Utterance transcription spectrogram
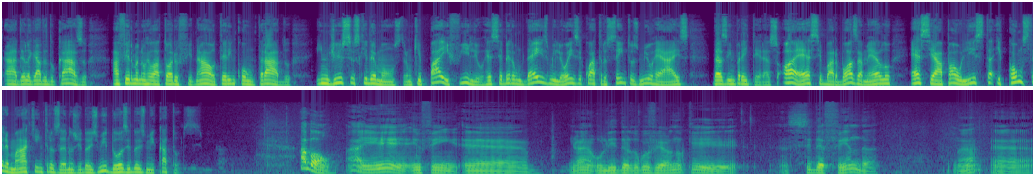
a delegada do caso afirma no relatório final ter encontrado indícios que demonstram que pai e filho receberam 10 milhões e 400 mil reais das empreiteiras OAS, Barbosa Melo, SA Paulista e Constremac entre os anos de 2012 e 2014. Ah, bom, aí, enfim, é, né, o líder do governo que se defenda, né, é,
